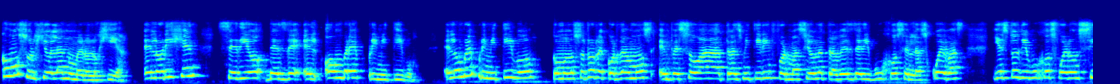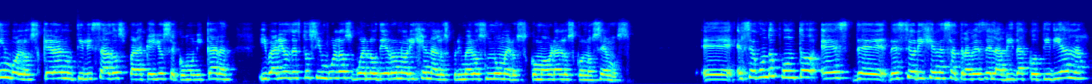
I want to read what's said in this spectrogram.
¿Cómo surgió la numerología? El origen se dio desde el hombre primitivo. El hombre primitivo, como nosotros recordamos, empezó a transmitir información a través de dibujos en las cuevas y estos dibujos fueron símbolos que eran utilizados para que ellos se comunicaran. Y varios de estos símbolos, bueno, dieron origen a los primeros números, como ahora los conocemos. Eh, el segundo punto es de, de este origen es a través de la vida cotidiana.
